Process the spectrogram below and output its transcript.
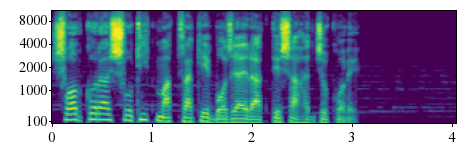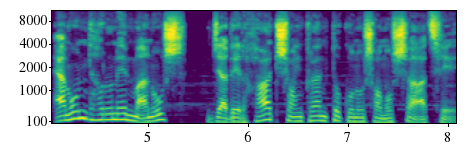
শর্করার সঠিক মাত্রাকে বজায় রাখতে সাহায্য করে। এমন ধরনের মানুষ যাদের হার্ট সংক্রান্ত কোনো সমস্যা আছে,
